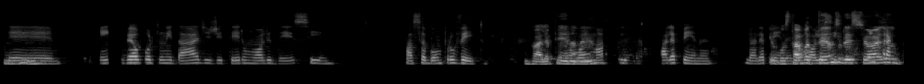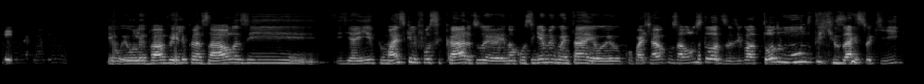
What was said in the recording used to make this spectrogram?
Uhum. É, quem tiver a oportunidade de ter um óleo desse, faça bom proveito. Vale a pena, é um né? Vale a pena. Vale a pena. Eu gostava é um tanto assim, desse óleo. Eu, eu levava ele para as aulas e e aí, por mais que ele fosse caro, eu não conseguia me aguentar. Eu, eu compartilhava com os alunos todos. Eu digo, ó, todo mundo tem que usar isso aqui,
